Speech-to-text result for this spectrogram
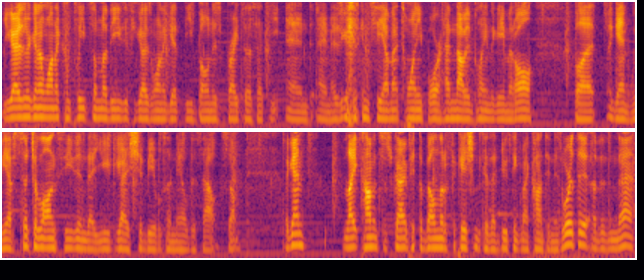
you guys are going to want to complete some of these if you guys want to get the bonus bright dust at the end. And as you guys can see, I'm at 24, have not been playing the game at all. But again, we have such a long season that you guys should be able to nail this out. So again, like, comment, subscribe, hit the bell notification because I do think my content is worth it. Other than that,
